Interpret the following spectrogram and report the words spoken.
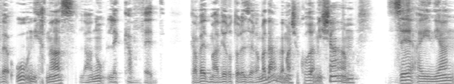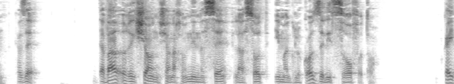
והוא נכנס לנו לכבד. כבד מעביר אותו לזרם הדם, ומה שקורה משם זה העניין כזה. דבר ראשון שאנחנו ננסה לעשות עם הגלוקוז זה לשרוף אותו. אוקיי?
